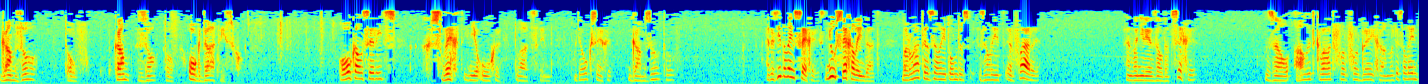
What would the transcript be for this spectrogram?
gam zo tof. Gam zo tof. Ook dat is goed. Ook als er iets slecht in je ogen plaatsvindt, moet je ook zeggen, gam zo tof. Het is niet alleen zeggen, nu zeg alleen dat, maar later zal je het, onder, zal je het ervaren. En wanneer je zal dat zeggen, zal al het kwaad voor, voorbij gaan. Want het is alleen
